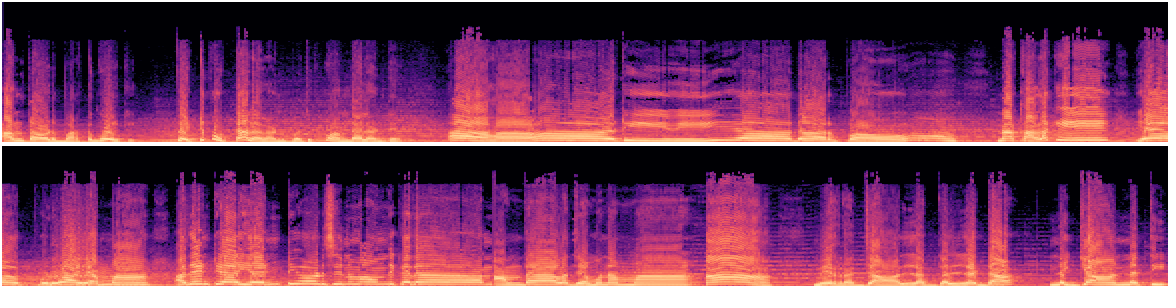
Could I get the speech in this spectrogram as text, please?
అంత ఆవిడ భర్త గోరికి పెట్టి పుట్టాలి అలాంటి బతుకు పొందాలంటే. ఆహా టీవీ దర్పం నా కళ్ళకి ఎప్పుడు ఆ అమ్మ అదేంటి ఆ ఎన్టీఓడు సినిమా ఉంది కదా? అందాల జమునమ్మ. ఆ, మిర్ర గల్లడ్డ గల్లడ్డ నయ్యాన్నతి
